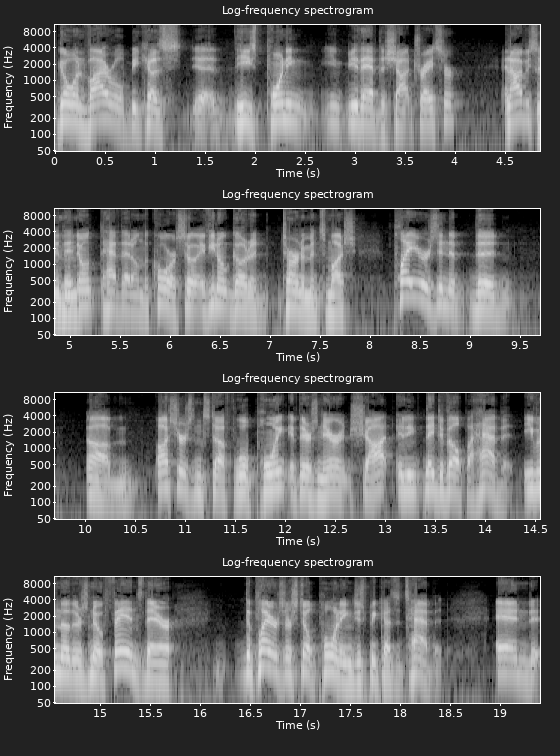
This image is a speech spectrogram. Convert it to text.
going viral because uh, he's pointing. You, they have the shot tracer, and obviously mm-hmm. they don't have that on the course. So if you don't go to tournaments much, players in the the um, ushers and stuff will point if there's an errant shot, and they develop a habit. Even though there's no fans there, the players are still pointing just because it's habit. And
